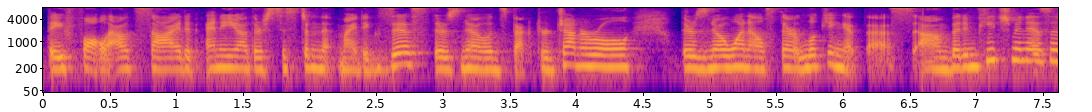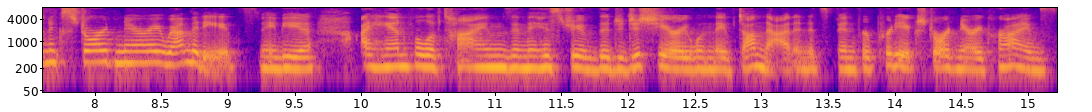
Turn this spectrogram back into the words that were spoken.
They fall outside of any other system that might exist. There's no inspector general, there's no one else there looking at this. Um, but impeachment is an extraordinary remedy. It's maybe a, a handful of times in the history of the judiciary when they've done that, and it's been for pretty extraordinary crimes.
